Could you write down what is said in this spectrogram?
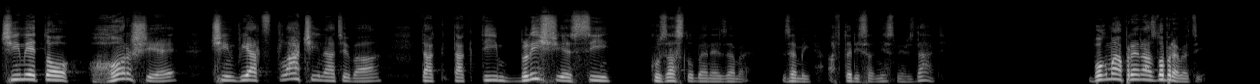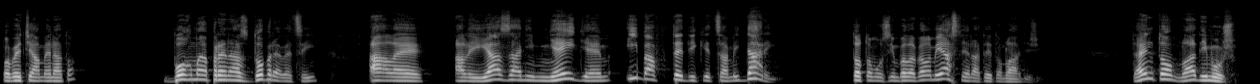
Čím je to horšie, čím viac tlačí na teba, tak, tak tým bližšie si ku zaslúbenej zeme, zemi. A vtedy sa nesmieš zdať. Boh má pre nás dobré veci. Poviete amen na to? Boh má pre nás dobré veci, ale ale ja za ním nejdem iba vtedy, keď sa mi darí. Toto musím povedať veľmi jasne na tejto mládeži. Tento mladý muž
